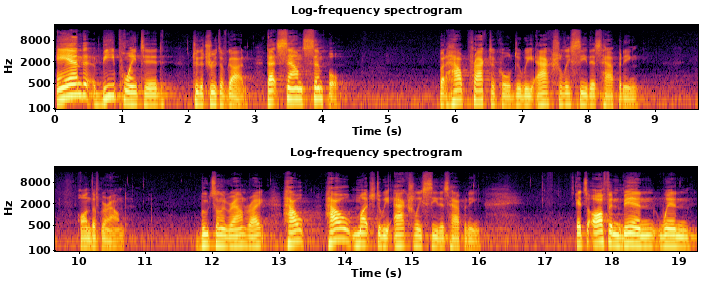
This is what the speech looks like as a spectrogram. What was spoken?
and be pointed to the truth of God. That sounds simple, but how practical do we actually see this happening on the ground? Boots on the ground, right? How, how much do we actually see this happening? It's often been when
